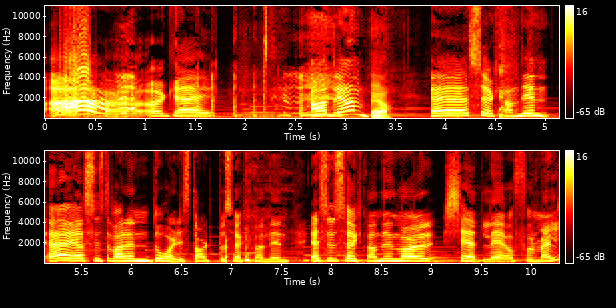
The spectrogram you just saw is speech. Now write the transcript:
Ah, OK. Adrian. Ja. Eh, søknaden din eh, Jeg syns det var en dårlig start på søknaden din. Jeg syns søknaden din var kjedelig og formell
